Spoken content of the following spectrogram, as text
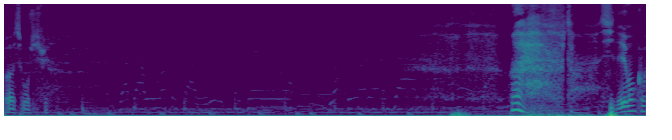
Ouais, c'est bon, j'y suis. Ah, putain, décidément quoi.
